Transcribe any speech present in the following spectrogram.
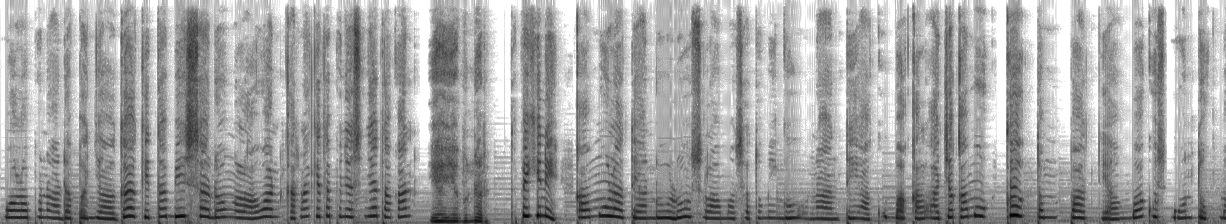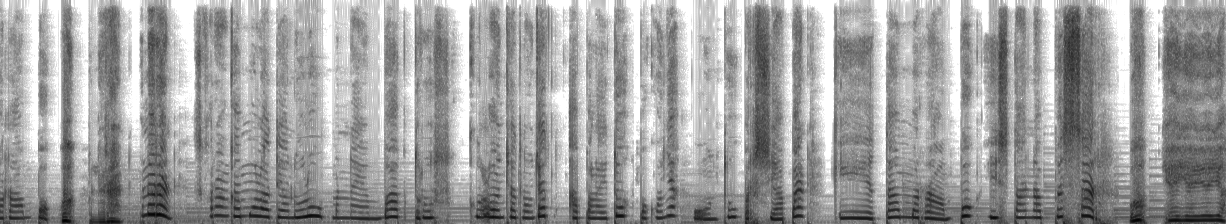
Walaupun ada penjaga, kita bisa dong ngelawan karena kita punya senjata kan? Iya, iya bener. Tapi gini, kamu latihan dulu selama satu minggu. Nanti aku bakal ajak kamu ke tempat yang bagus untuk merampok. Wah, beneran? Beneran, sekarang kamu latihan dulu menembak terus ke loncat-loncat. Apalah itu, pokoknya untuk persiapan kita merampok istana besar. Oh, ya, ya, ya, ya.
